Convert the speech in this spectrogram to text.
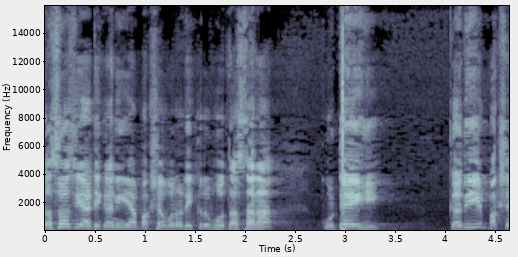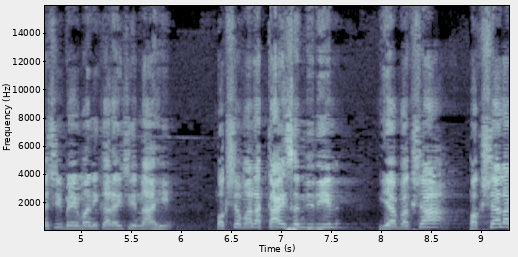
तसंच या ठिकाणी या पक्षाबरोबर एकरूप होत असताना कुठेही कधीही पक्षाची बेमानी करायची नाही. पक्ष मला काय संधी देईल? या पक्षा पक्षाला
